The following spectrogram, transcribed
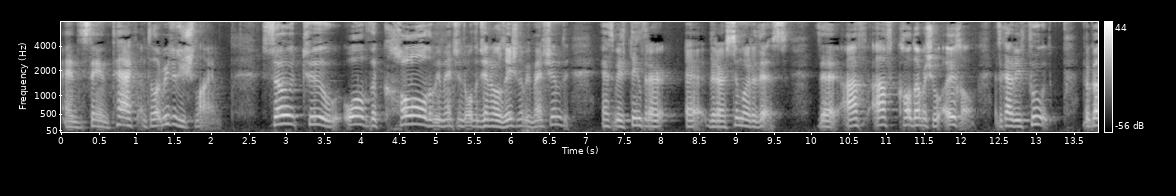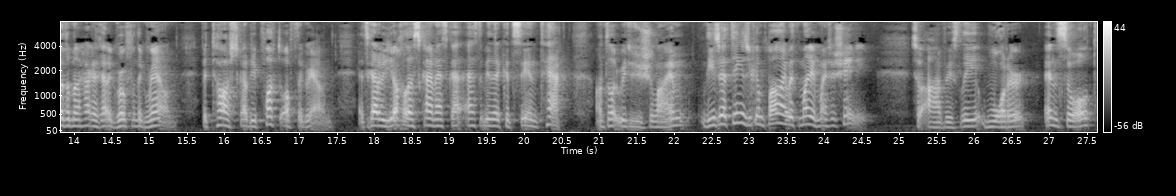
and stay intact until it reaches Yishlaim. so too all of the call that we mentioned, all the generalization that we mentioned, has to be things that are uh, that are similar to this. The af af called eichel. It's got to be food. The gadol menachak has got to grow from the ground. The tosh has got to be plucked off the ground. It's got to be yachal eskaim. Has, has to be that it could stay intact until it reaches Yerushalayim. These are things you can buy with money of Ma'aseh So obviously, water and salt,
